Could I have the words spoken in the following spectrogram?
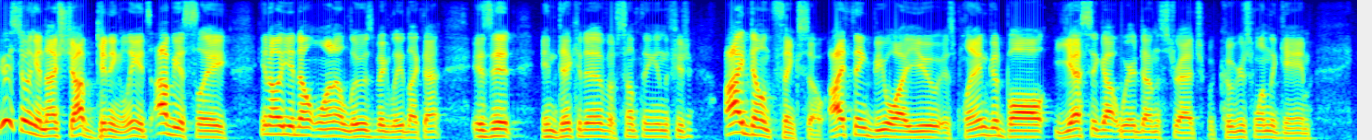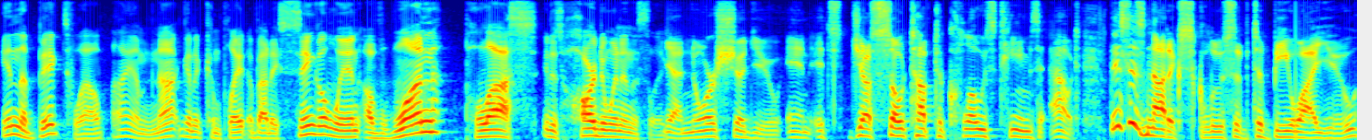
BYU's doing a nice job getting leads. Obviously, you know, you don't want to lose big lead like that. Is it indicative of something in the future? I don't think so. I think BYU is playing good ball. Yes, it got weird down the stretch, but Cougars won the game. In the Big 12, I am not going to complain about a single win of one plus. It is hard to win in this league. Yeah, nor should you. And it's just so tough to close teams out. This is not exclusive to BYU.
